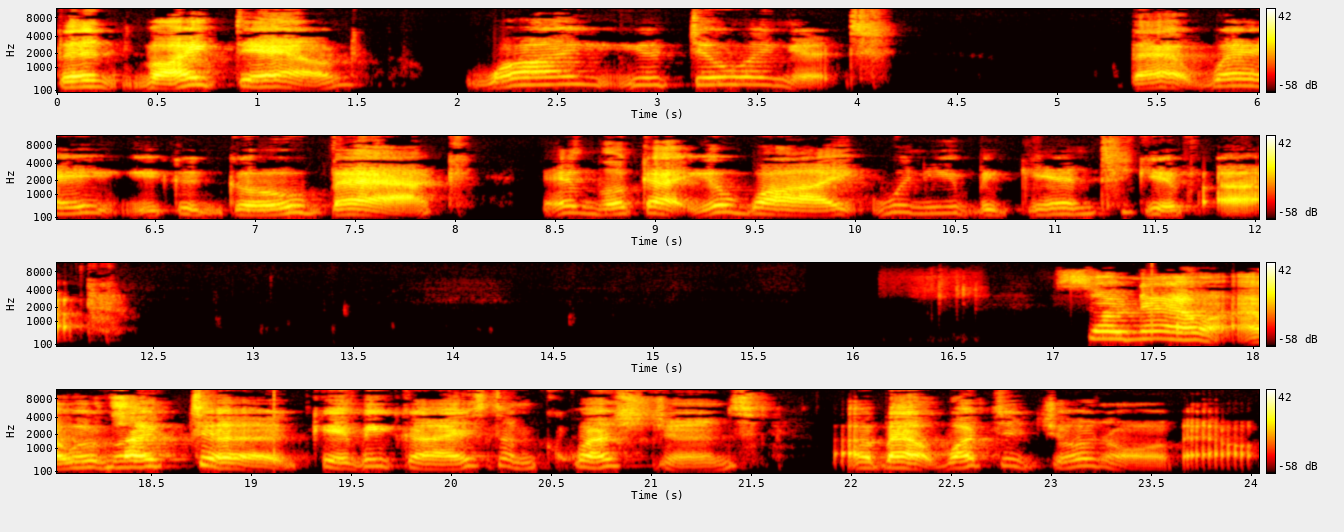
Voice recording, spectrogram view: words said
Then write down why you're doing it. That way you can go back and look at your why when you begin to give up. So now I would like to give you guys some questions about what to journal about.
